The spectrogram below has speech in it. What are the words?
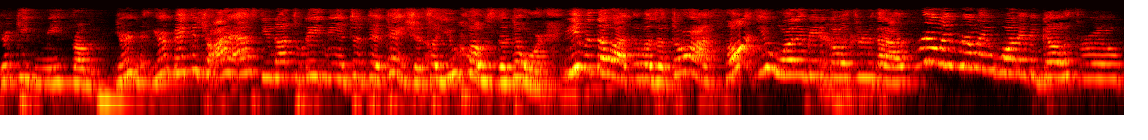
You're keeping me from, you're, you're making sure, I asked you not to lead me into temptation, so you closed the door. Even though I, there was a door I thought wanted me to go through that I really, really wanted to go through.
